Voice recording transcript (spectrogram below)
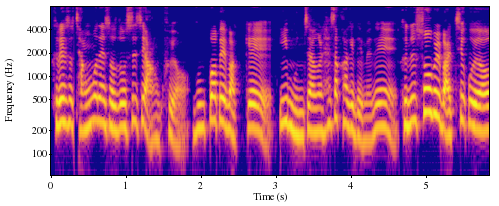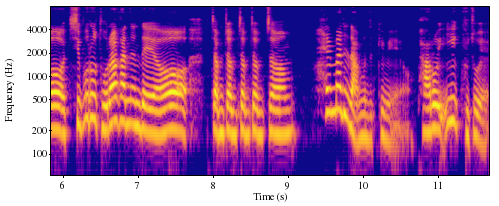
그래서 장문에서도 쓰지 않고요. 문법에 맞게 이 문장을 해석하게 되면은 그는 수업을 마치고요. 집으로 돌아갔는데요. 점점점점점 할 말이 남은 느낌이에요. 바로 이 구조예요.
